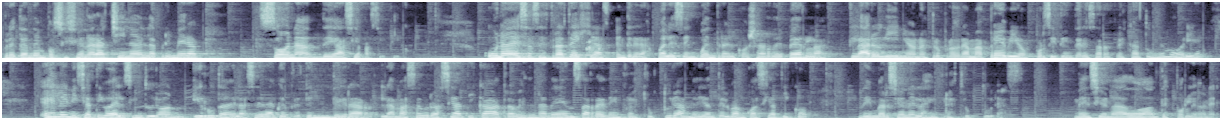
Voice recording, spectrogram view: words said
pretenden posicionar a China en la primera zona de Asia-Pacífico. Una de esas estrategias, entre las cuales se encuentra el collar de perla, claro guiño a nuestro programa previo, por si te interesa refrescar tu memoria, es la iniciativa del Cinturón y Ruta de la Seda que pretende integrar la masa euroasiática a través de una densa red de infraestructuras mediante el Banco Asiático de Inversión en las Infraestructuras, mencionado antes por Leonel.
